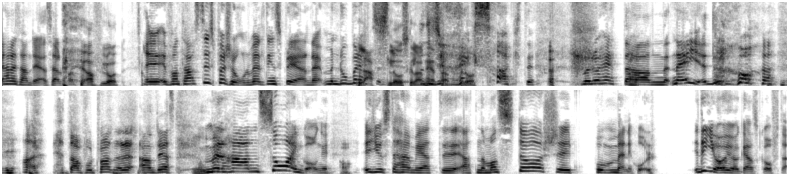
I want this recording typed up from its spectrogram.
han heter Andreas i alla fall. ja förlåt, Eh, fantastisk person, väldigt inspirerande. Men då berättade... Laszlo skulle han heta, Ja, förlåt. exakt. Men då hette han, nej, då hette han fortfarande Andreas. Mm. Men han sa en gång, just det här med att, eh, att när man stör sig på människor, det gör jag ganska ofta.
